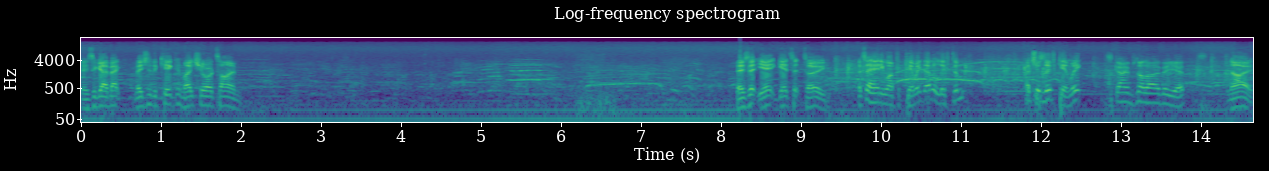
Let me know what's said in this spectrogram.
Needs to go back, measure the kick and make sure it's home. There's it, yeah, gets it too. That's a handy one for Kenwick. That'll lift him. That should lift Kenwick. This game's not over yet. No.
